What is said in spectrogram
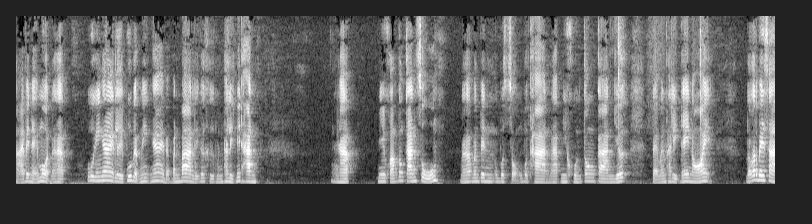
หายไปไหนหมดนะครับพูดง่ายๆเลยพูดแบบง่ายๆแบบบ้านๆเลยก็คือมันผลิตไม่ทัน นะครับ มีความต้องการสูงนะครับ มันเป็นอุปสงค์อุปทานนะครับ มีคนต้องการเยอะ แต่มันผลิตได้น้อย เราก็จะไปสา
